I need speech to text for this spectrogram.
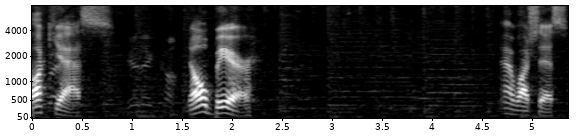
Fuck yes. No beer. Ah, watch this.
